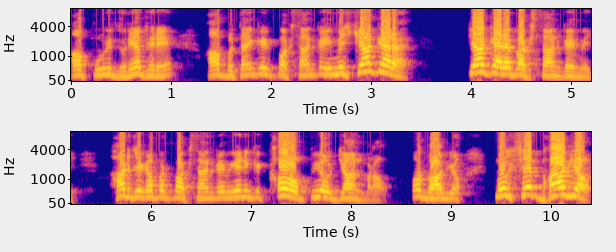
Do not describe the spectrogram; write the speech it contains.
आप पूरी दुनिया फिरें आप बताएँ कि पाकिस्तान का इमेज क्या कह रहा है? क्या कह रहा है पाकिस्तान का इमेज हर जगह पर पाकिस्तान का इमेज यानी कि खाओ पियो जान बनाओ और भाग जाओ। मुल्क से भाग जाओ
